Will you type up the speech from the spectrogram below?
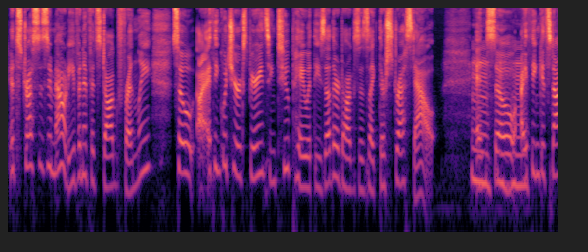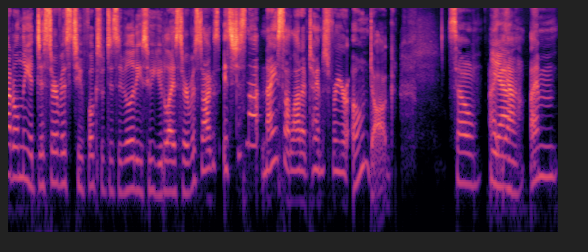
It stresses him out, even if it's dog friendly. So I I think what you're experiencing to pay with these other dogs is like they're stressed out. And so Mhm. I think it's not only a disservice to folks with disabilities who utilize service dogs, it's just not nice a lot of times for your own dog. So I, Yeah. yeah, I'm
